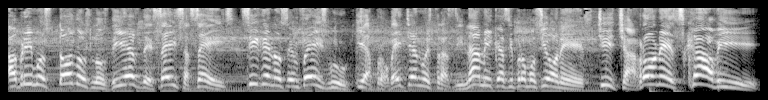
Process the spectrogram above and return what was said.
Abrimos todos los días de 6 a 6. Síguenos en Facebook y aprovecha nuestras dinámicas y promociones. Chicharrones Javi. ¿Qué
